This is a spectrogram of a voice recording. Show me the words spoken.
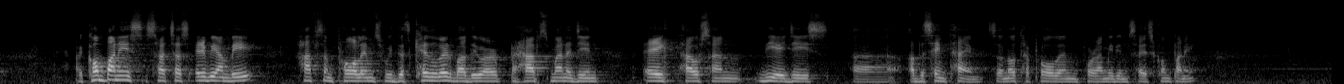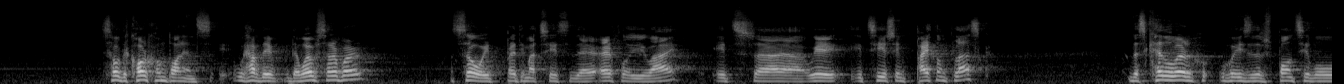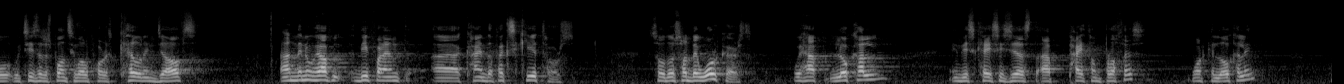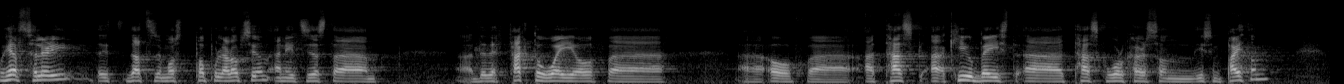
Uh, companies such as Airbnb have some problems with the scheduler, but they are perhaps managing 8,000 DAGs uh, at the same time, so not a problem for a medium-sized company. So the core components, we have the, the web server, so it pretty much is the Airflow UI. It's, uh, it's using Python Flask, the scheduler who is responsible, which is responsible for scheduling jobs. And then we have different uh, kind of executors. So those are the workers. We have local, in this case it's just a Python process working locally. We have Celery, that's the most popular option, and it's just um, uh, the de facto way of, uh, of uh, a task, a queue-based uh, task workers on using Python.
